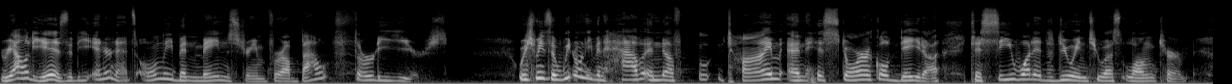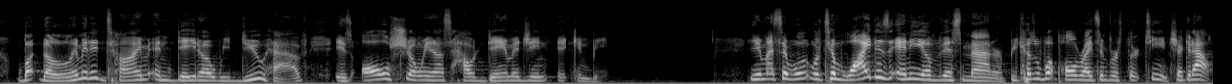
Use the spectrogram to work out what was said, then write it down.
The reality is that the internet's only been mainstream for about 30 years which means that we don't even have enough time and historical data to see what it's doing to us long term. But the limited time and data we do have is all showing us how damaging it can be. You might say, well, well, Tim, why does any of this matter? Because of what Paul writes in verse 13. Check it out.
